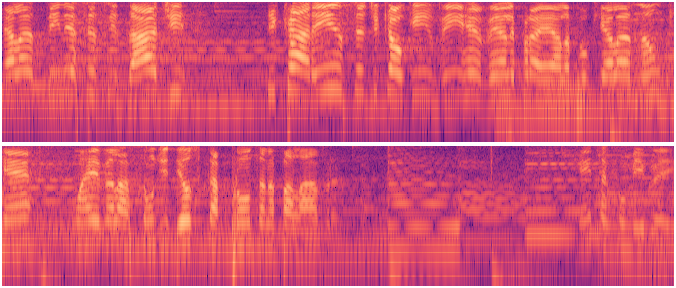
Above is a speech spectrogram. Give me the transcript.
ela tem necessidade e carência de que alguém venha e revele para ela, porque ela não quer uma revelação de Deus que está pronta na palavra. Quem está comigo aí?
